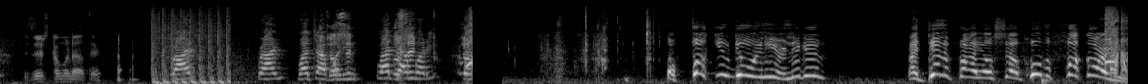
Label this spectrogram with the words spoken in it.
Is there someone out there? Run, run! Watch out, Justin, buddy! Watch Justin. out, buddy! The fuck you doing here, nigga? Identify yourself. Who the fuck are you?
